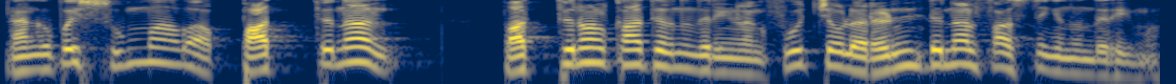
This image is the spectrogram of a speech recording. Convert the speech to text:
நாங்கள் போய் சும்மாவா பத்து நாள் பத்து நாள் காத்திருந்தோம் தெரியுங்களா? நாங்கள் ரெண்டு நாள் ஃபாஸ்டிங் இருந்தோம் தெரியுமா?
